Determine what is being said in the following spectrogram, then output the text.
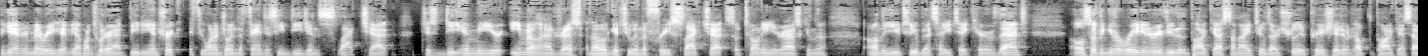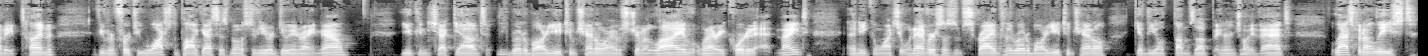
Again, remember you can hit me up on Twitter at BDintric. If you want to join the Fantasy Degen Slack chat, just DM me your email address and I will get you in the free Slack chat. So Tony, you're asking the on the YouTube. That's how you take care of that. Also, if you give a rating and review to the podcast on iTunes, I truly appreciate it. It would help the podcast out a ton. If you prefer to watch the podcast, as most of you are doing right now, you can check out the Rotoballer YouTube channel where I will stream it live when I record it at night, and you can watch it whenever. So subscribe to the Rotoballer YouTube channel, give the old thumbs up, and enjoy that. Last but not least,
